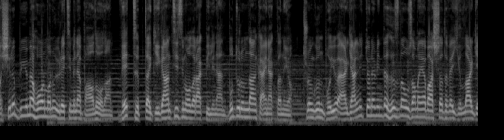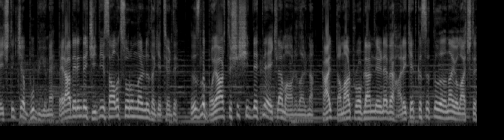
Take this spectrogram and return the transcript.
aşırı büyüme hormonu üretimine bağlı olan ve tıpta gigantizm olarak bilinen bu durumdan kaynaklanıyor. Trung'un boyu ergenlik döneminde hızla uzamaya başladı ve yıllar geçtikçe bu büyüme beraberinde ciddi sağlık sorunlarını da getirdi. Hızlı boy artışı şiddetli eklem ağrılarına, kalp damar problemlerine ve hareket kısıtlılığına yol açtı.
